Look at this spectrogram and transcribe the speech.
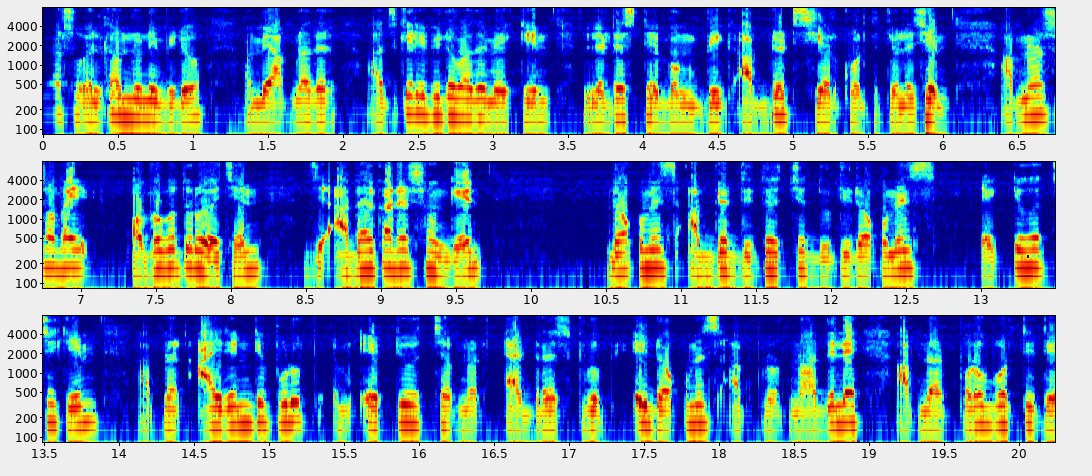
ভিউয়ার্স ওয়েলকাম টু ভিডিও আমি আপনাদের আজকের এই ভিডিওর মাধ্যমে একটি লেটেস্ট এবং বিগ আপডেট শেয়ার করতে চলেছি। আপনারা সবাই অবগত রয়েছেন যে আধার কার্ডের সঙ্গে ডকুমেন্টস আপডেট দিতে হচ্ছে দুটি ডকুমেন্টস একটি হচ্ছে কি আপনার আইডেন্টি প্রুফ এবং একটি হচ্ছে আপনার অ্যাড্রেস প্রুফ এই ডকুমেন্টস আপলোড না দিলে আপনার পরবর্তীতে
